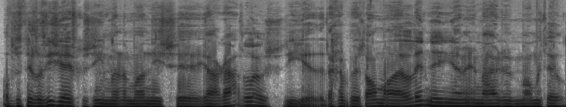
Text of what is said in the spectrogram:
op de televisie heeft gezien. Maar de man is ja, radeloos. Die, er gebeurt allemaal ellende in, in Muiden momenteel.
